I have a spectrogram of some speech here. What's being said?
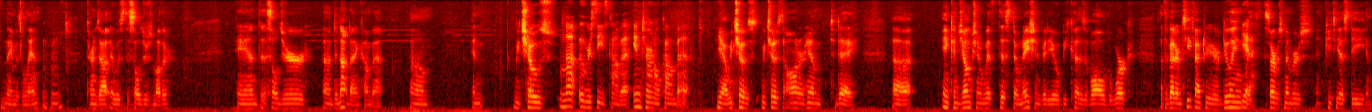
name is Lynn. Mm-hmm. Turns out it was the soldier's mother, and the soldier uh, did not die in combat. Um, and we chose, Not overseas combat, internal combat. yeah, we chose we chose to honor him today, uh, in conjunction with this donation video because of all the work that the Veterans Heat Factory are doing Yeah. with service members and PTSD and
